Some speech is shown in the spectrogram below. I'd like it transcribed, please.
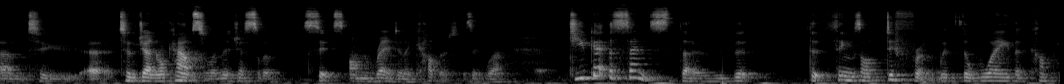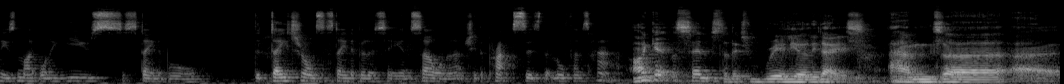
um, to uh, to the general counsel, and it just sort of sits unread in a cupboard, as it were. Do you get the sense, though, that that things are different with the way that companies might want to use sustainable the data on sustainability and so on, and actually the practices that law firms have? I get the sense that it's really early days, and uh, uh,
